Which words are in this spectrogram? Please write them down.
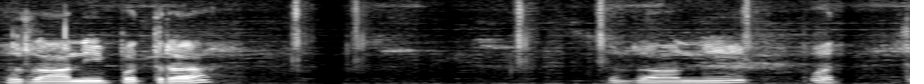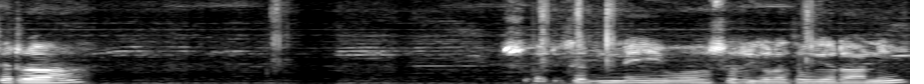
रानी पत्रा रानी पत्रा। सॉरी सर नहीं वो सॉरी गलत हो गया। रानी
